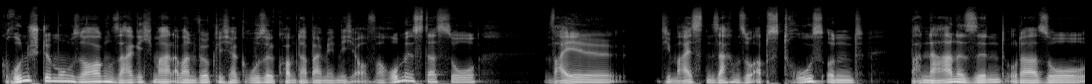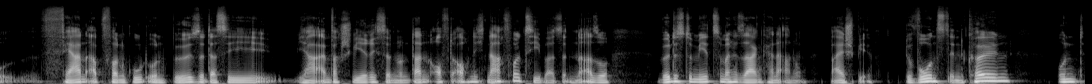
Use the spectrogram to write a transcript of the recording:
Grundstimmung sorgen, sage ich mal, aber ein wirklicher Grusel kommt da bei mir nicht auf. Warum ist das so? Weil die meisten Sachen so abstrus und Banane sind oder so fernab von Gut und Böse, dass sie ja einfach schwierig sind und dann oft auch nicht nachvollziehbar sind. Ne? Also würdest du mir zum Beispiel sagen, keine Ahnung, Beispiel, du wohnst in Köln und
